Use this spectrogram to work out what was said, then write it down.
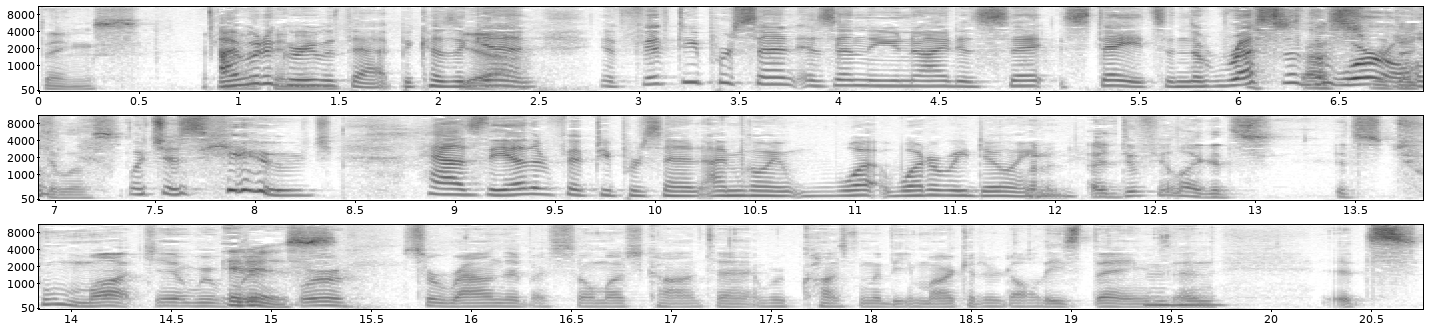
things. I my would agree with that because Yeah. again, if 50% is in the United Sta- States and the rest of the world, ridiculous. which is huge, has the other 50%, I'm going, what what are we But doing? I do feel like it's it's too much. You know, we're, It we're, is. We're surrounded by so much content. and We're constantly being marketed all these things, and Mm-hmm. it's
